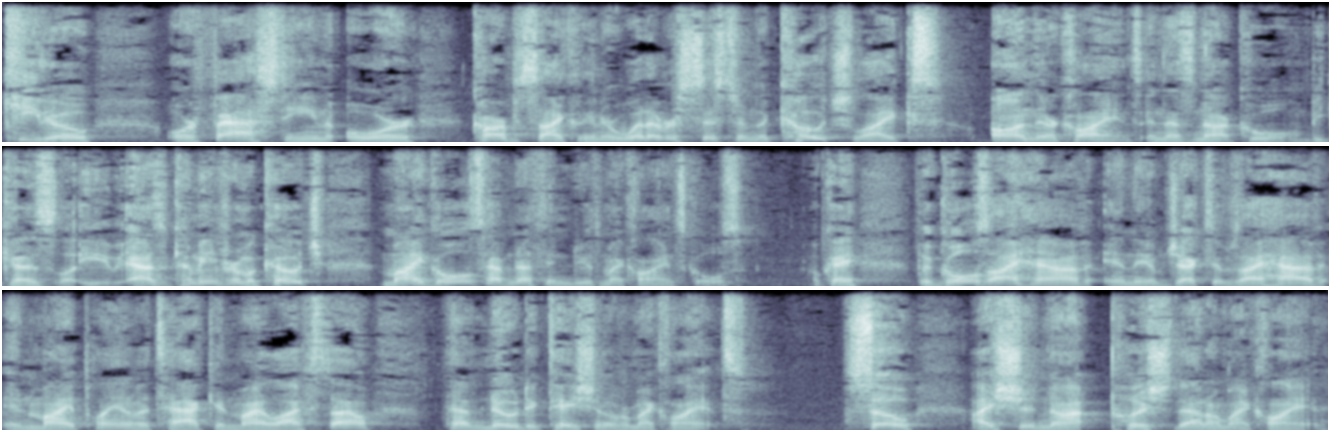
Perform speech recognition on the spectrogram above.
keto or fasting or carb cycling or whatever system the coach likes on their clients. And that's not cool because as coming from a coach, my goals have nothing to do with my clients' goals. Okay. The goals I have and the objectives I have in my plan of attack and my lifestyle have no dictation over my clients. So I should not push that on my client.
